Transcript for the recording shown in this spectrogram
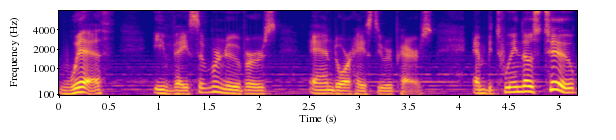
with evasive maneuvers and or hasty repairs. And between those two,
